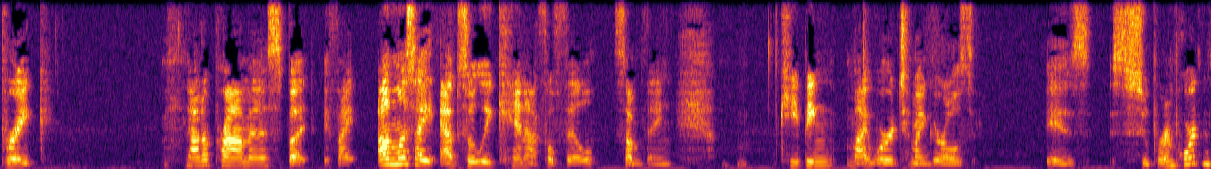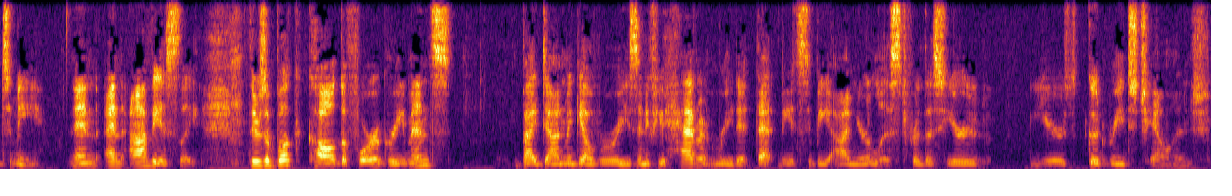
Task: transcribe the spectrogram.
break not a promise, but if I unless I absolutely cannot fulfill something, keeping my word to my girls is super important to me. And and obviously, there's a book called The Four Agreements by Don Miguel Ruiz, and if you haven't read it, that needs to be on your list for this year year's Goodreads challenge.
